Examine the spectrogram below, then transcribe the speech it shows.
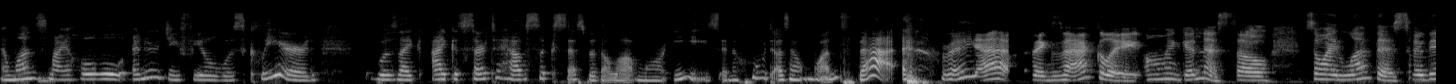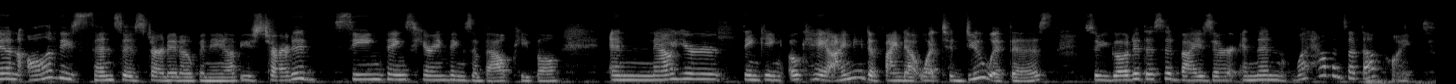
and once my whole energy field was cleared was like I could start to have success with a lot more ease. And who doesn't want that? right? Yes, exactly. Oh my goodness. So so I love this. So then all of these senses started opening up. You started seeing things, hearing things about people. And now you're thinking, okay, I need to find out what to do with this. So you go to this advisor and then what happens at that point?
